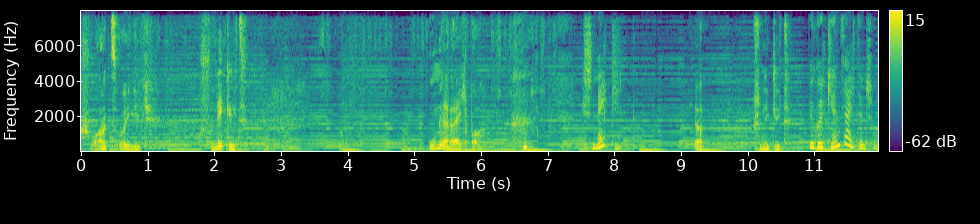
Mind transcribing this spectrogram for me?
Schwarzäugig. Geschneckelt. Unerreichbar. Geschneckelt? Ja, geschneckelt. Wie gut kennt ihr euch denn schon?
